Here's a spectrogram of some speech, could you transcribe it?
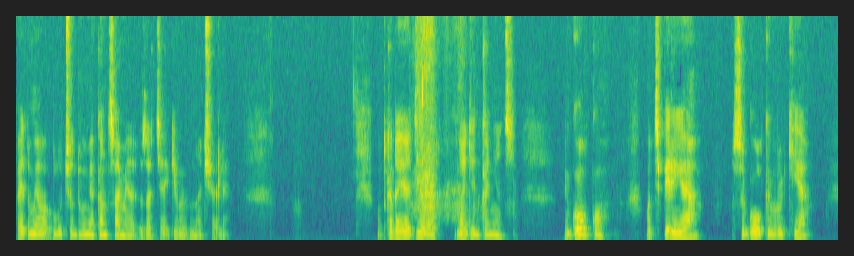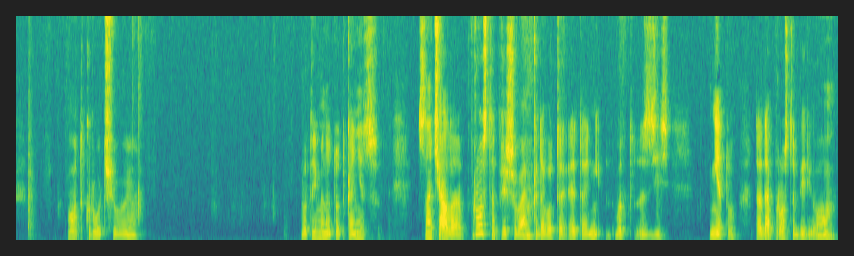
Поэтому я лучше двумя концами затягиваю вначале. Вот когда я делаю на один конец иголку, вот теперь я с иголкой в руке подкручиваю. Вот именно тот конец. Сначала просто пришиваем, когда вот это вот здесь нету. Тогда просто берем.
